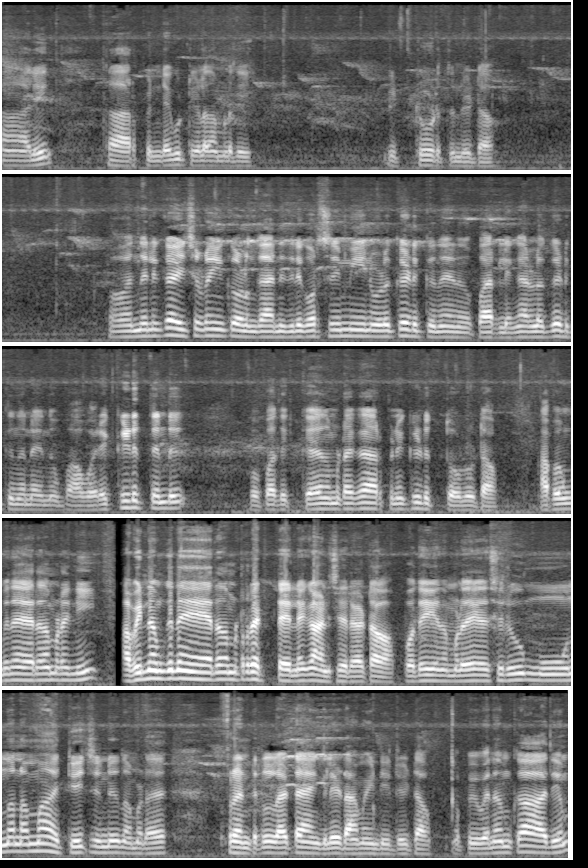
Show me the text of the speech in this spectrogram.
നാല് കാർപ്പിന്റെ കുട്ടികളെ നമ്മൾ ദേ ഇട്ട് കൊടുത്തിട്ടുണ്ട് കേട്ടോ. അപ്പോൾ എന്തെങ്കിലും കഴിച്ചു തുടങ്ങിക്കോളും. കാരണം ഇതിൽ കുറച്ച് മീനുകളൊക്കെ എടുക്കുന്നതായിരുന്നു. പരലും കാര്യങ്ങളൊക്കെ എടുക്കുന്നുണ്ടായിരുന്നു. അപ്പോൾ അവരൊക്കെ എടുത്തിട്ടുണ്ട്. അപ്പോൾ പതുക്കെ നമ്മുടെ കാർപ്പിനൊക്കെ എടുത്തോളൂ കേട്ടോ അപ്പോൾ നമുക്ക് നേരെ നമ്മുടെ ഇനി അപ്പം നമുക്ക് നേരെ നമ്മുടെ റെട്ടേലിനെ കാണിച്ചു തരാം കേട്ടോ അപ്പോൾ അതേ നമ്മൾ ഏകദേശം ഒരു മൂന്നെണ്ണം മാറ്റി വെച്ചിട്ടുണ്ട് നമ്മുടെ ഫ്രണ്ടിലുള്ള ടാങ്കിൽ ഇടാൻ വേണ്ടിയിട്ട് കേട്ടോ അപ്പോൾ ഇവനെ നമുക്ക് ആദ്യം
